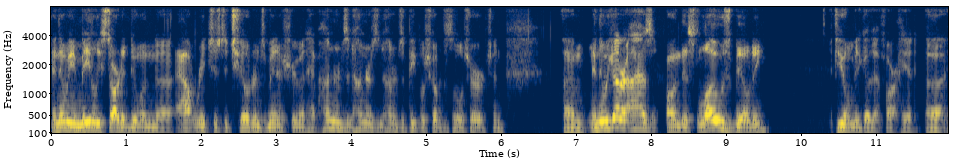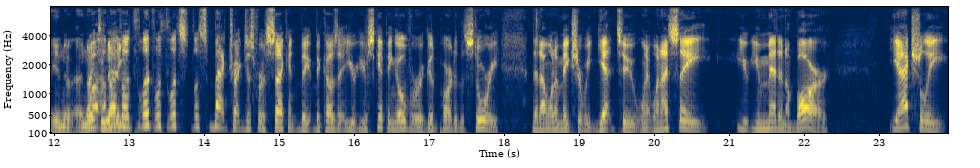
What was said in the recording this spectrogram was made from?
And then we immediately started doing uh, outreaches to children's ministry. We'd have hundreds and hundreds and hundreds of people show up at this little church, and um, and then we got our eyes on this Lowe's building. If you want me to go that far ahead, uh, in uh, 1990. Well, let's, let's, let's, let's, let's backtrack just for a second because you're, you're skipping over a good part of the story that I want to make sure we get to. When, when I say you, you met in a bar, you actually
